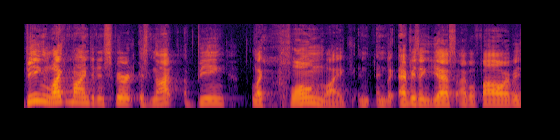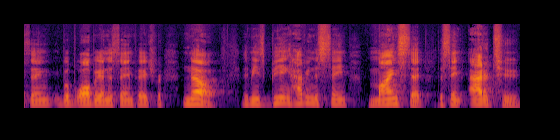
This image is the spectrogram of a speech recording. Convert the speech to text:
being like minded in spirit is not a being like clone like and, and everything, yes, I will follow everything, we'll all be on the same page for. No. It means being having the same mindset, the same attitude.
